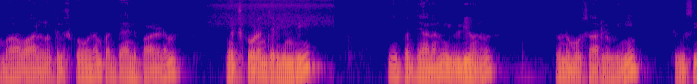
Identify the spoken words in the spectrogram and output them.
భావాలను తెలుసుకోవడం పద్యాన్ని పాడడం నేర్చుకోవడం జరిగింది. ఈ పద్యాలను ఈ వీడియోను రెండు మూడు సార్లు విని చూసి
